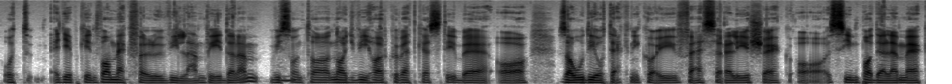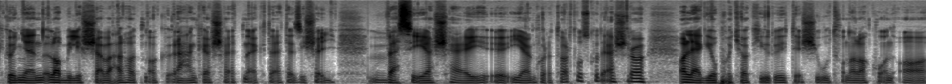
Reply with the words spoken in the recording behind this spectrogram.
ott egyébként van megfelelő villámvédelem, viszont a nagy vihar következtében az audiotechnikai felszerelések, a színpadelemek könnyen labilissá válhatnak, ránk eshetnek, tehát ez is egy veszély veszélyes hely ilyenkor a tartózkodásra. A legjobb, hogyha a kiürítési útvonalakon a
